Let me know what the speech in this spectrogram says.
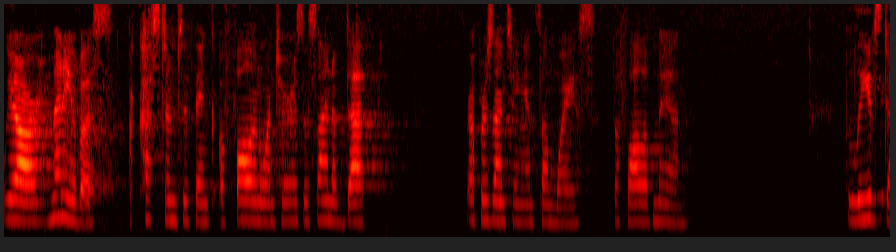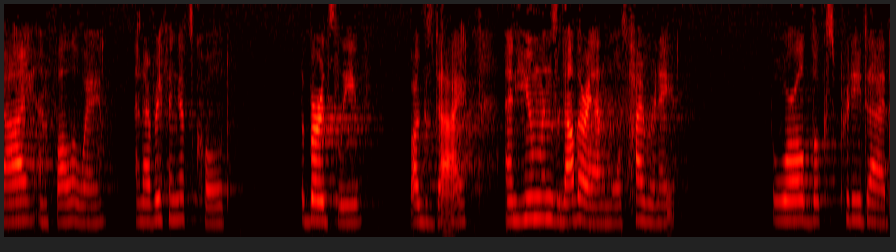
We are, many of us, accustomed to think of fall and winter as a sign of death, representing in some ways the fall of man. The leaves die and fall away, and everything gets cold. The birds leave, bugs die, and humans and other animals hibernate. The world looks pretty dead,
